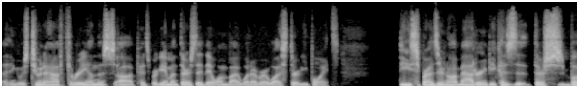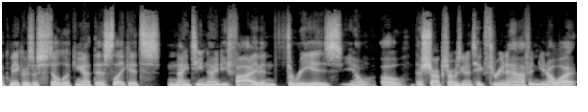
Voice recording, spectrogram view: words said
I think it was two and a half, three on this uh, Pittsburgh game on Thursday. They won by whatever it was, thirty points these spreads are not mattering because their bookmakers are still looking at this like it's 1995 and three is you know oh the sharps are always going to take three and a half and you know what?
